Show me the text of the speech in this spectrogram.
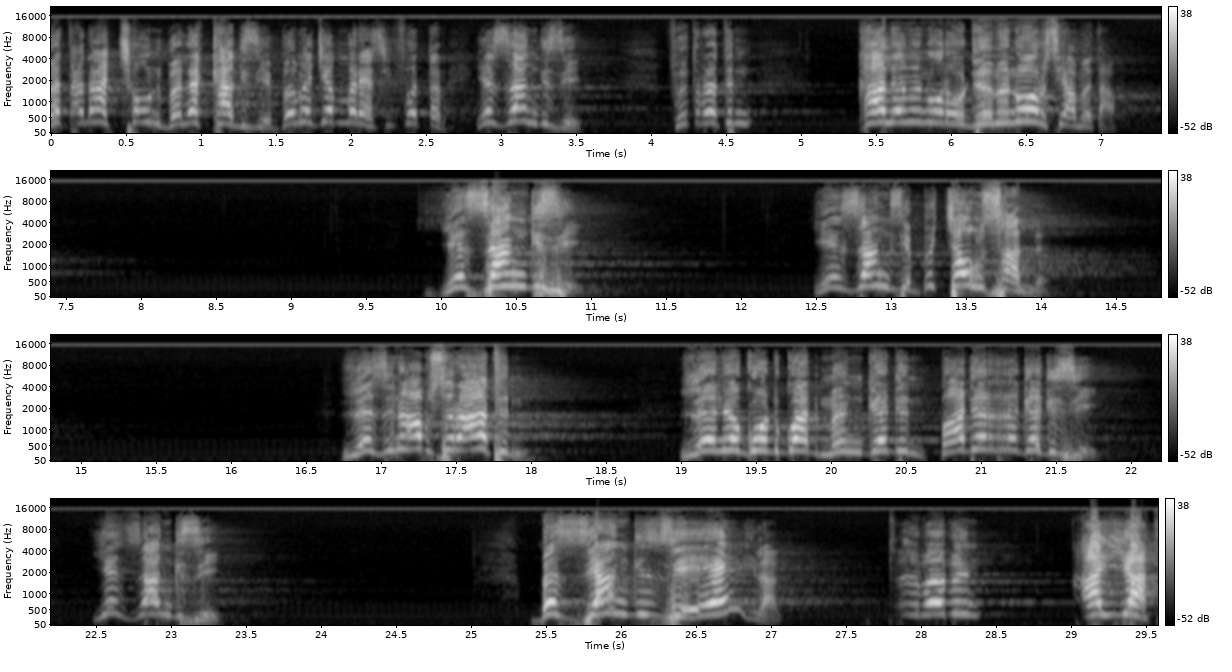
መጠናቸውን በለካ ጊዜ በመጀመሪያ ሲፈጠር የዛን ጊዜ ፍጥረትን ካለመኖር ወደ መኖር ሲያመጣ የዛን ጊዜ የዛን ጊዜ ብቻውን ሳለ ለዝናብ ስርዓትን ለነጎድጓድ መንገድን ባደረገ ጊዜ የዛን ጊዜ በዚያን ጊዜ ይላል ጥበብን አያት።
